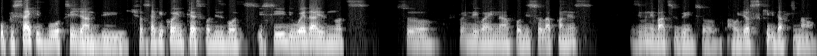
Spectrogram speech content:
open circuit voltage and the short circuit current test for this, but you see the weather is not so friendly right now for these solar panels. It's even about to rain, so I will just skip that for now.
